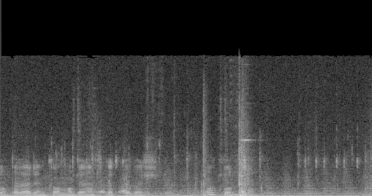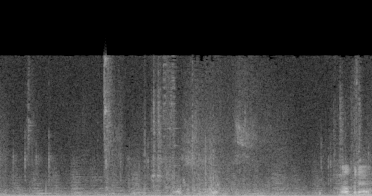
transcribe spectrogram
tą pelerynką mogę na przykład kogoś... O kurde. Dobre.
